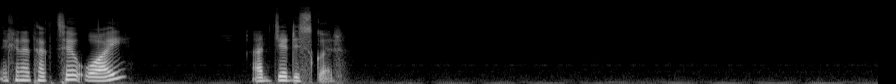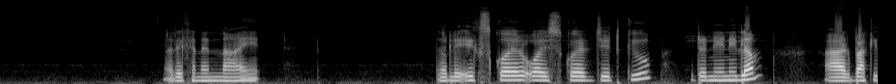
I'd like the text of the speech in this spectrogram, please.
এখানে থাকছে ওয়াই আর জেড স্কোয়ার আর এখানে নাইন তাহলে x square y square z cube এটা নিয়ে নিলাম। আর বাকি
